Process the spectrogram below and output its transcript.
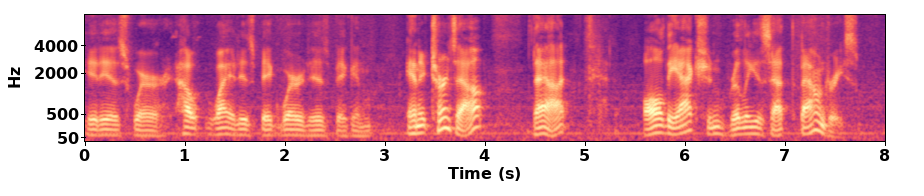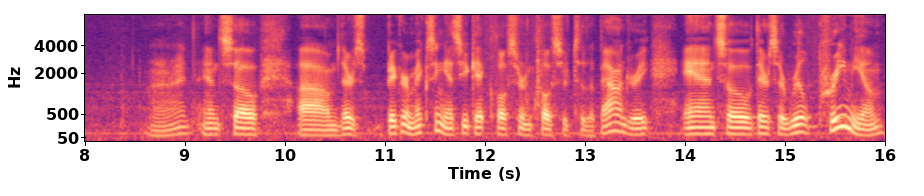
it is where how why it is big where it is big and and it turns out that all the action really is at the boundaries all right, and so um, there's bigger mixing as you get closer and closer to the boundary, and so there's a real premium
